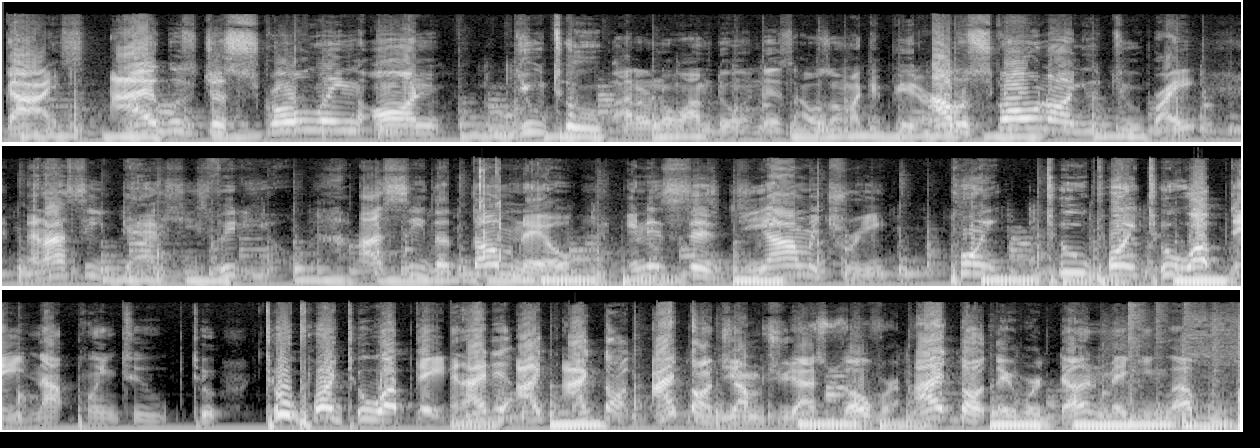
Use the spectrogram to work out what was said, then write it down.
guys. I was just scrolling on YouTube. I don't know why I'm doing this. I was on my computer. I was scrolling on YouTube, right? And I see Dashy's video. I see the thumbnail, and it says geometry point two point two update, not point two two two point two update. And I did. I I thought I thought Geometry Dash was over. I thought they were done making levels.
